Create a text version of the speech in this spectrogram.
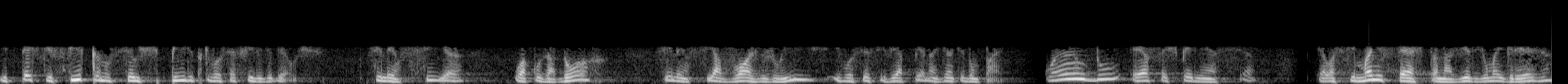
e testifica no seu espírito que você é filho de Deus. Silencia o acusador, silencia a voz do juiz e você se vê apenas diante de um pai. Quando essa experiência ela se manifesta na vida de uma igreja,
